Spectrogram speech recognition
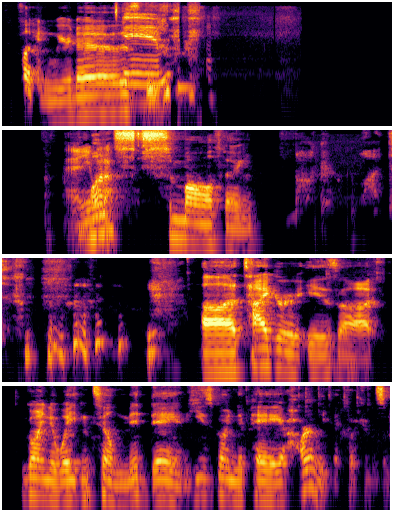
Fucking weirdos. Damn. Anyone One else? small thing. Fuck. What? uh, Tiger is uh, going to wait until midday, and he's going to pay Harley the quick visit.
